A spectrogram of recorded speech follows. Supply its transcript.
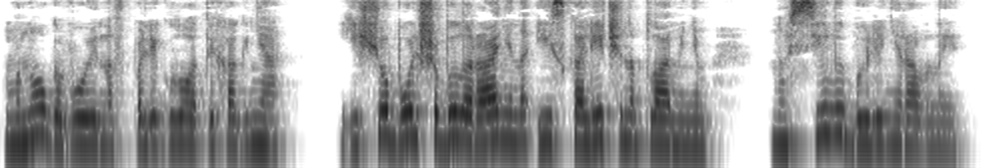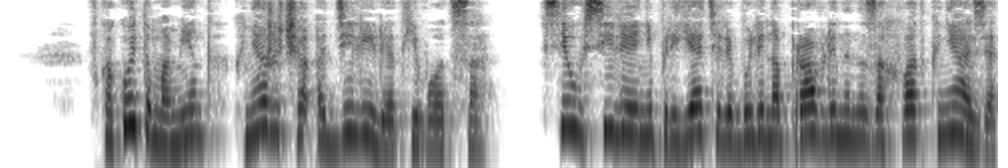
Много воинов полегло от их огня, еще больше было ранено и искалечено пламенем, но силы были неравны. В какой-то момент княжича отделили от его отца. Все усилия неприятеля были направлены на захват князя,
